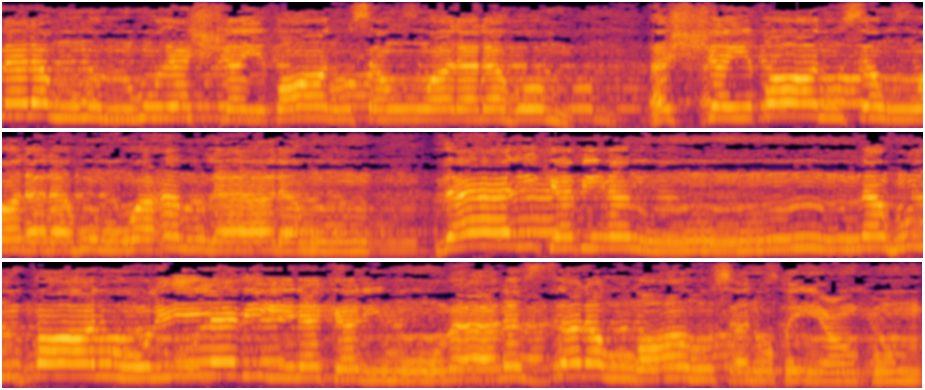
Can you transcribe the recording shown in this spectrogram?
لهم الهدى الشيطان سول لهم. الشيطان سول لهم وأملى لهم. ذلك بأنهم قالوا للذين كرهوا ما نزل الله سنطيعكم.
